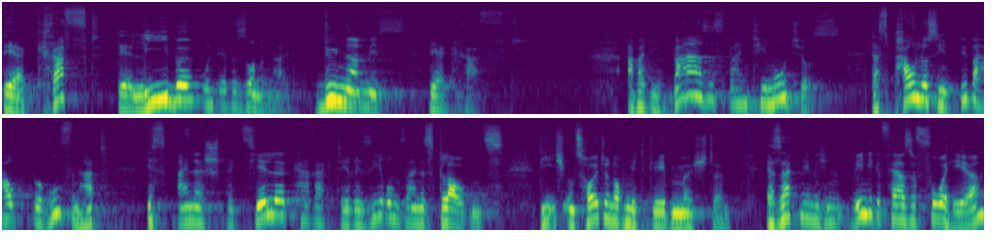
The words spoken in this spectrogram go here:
der Kraft, der Liebe und der Besonnenheit. Dynamis, der Kraft. Aber die Basis beim Timotheus dass Paulus ihn überhaupt berufen hat, ist eine spezielle Charakterisierung seines Glaubens, die ich uns heute noch mitgeben möchte. Er sagt nämlich wenige Verse vorher,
